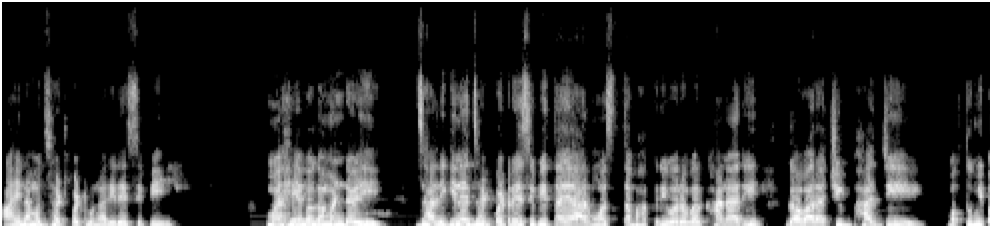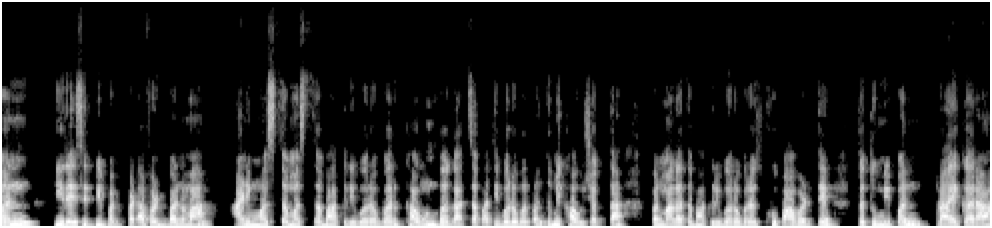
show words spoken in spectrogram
आहे ना मग झटपट होणारी रेसिपी मग हे बघा मंडळी झाली की नाही झटपट रेसिपी तयार? मस्त भाकरी बरोबर खाणारी गवाराची भाजी. मग तुम्ही पण ही रेसिपी पटापट बनवा. आणि मस्त मस्त भाकरी बरोबर खाऊन बघा. चपाती बरोबर पण तुम्ही खाऊ शकता पण मला तर भाकरी बरोबरच खूप आवडते. तर तुम्ही पण ट्राय करा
